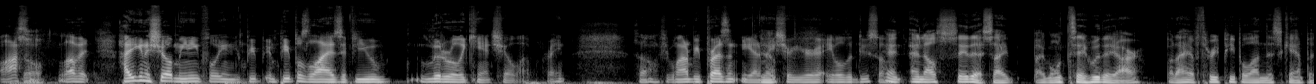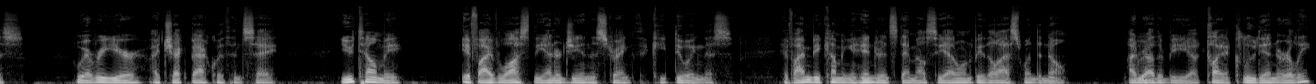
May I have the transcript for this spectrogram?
awesome, so, love it. How are you going to show up meaningfully in your in people's lives if you literally can't show up, right? So if you want to be present, you got to make sure you're able to do so. And, and I'll say this: I I won't say who they are, but I have three people on this campus who every year I check back with and say, "You tell me if I've lost the energy and the strength to keep doing this. If I'm becoming a hindrance to MLC, I don't want to be the last one to know. I'd mm-hmm. rather be uh, kind of clued in early.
